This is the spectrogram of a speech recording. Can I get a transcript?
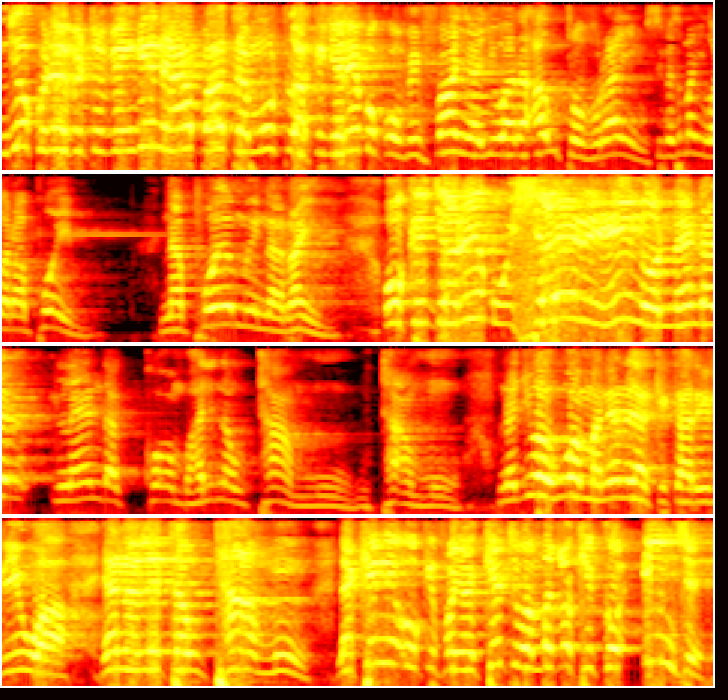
Ndio kuna vitu vingine hapa hata mtu akijaribu kuvifanya you are out of rhyme. Simesema you are a poem. Na poem ina rhyme. Ukijaribu shairi hilo linaenda linaenda kombo halina utamu utamu. Unajua huwa maneno yakikaririwa yanaleta utamu. Lakini ukifanya kitu ambacho kiko nje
